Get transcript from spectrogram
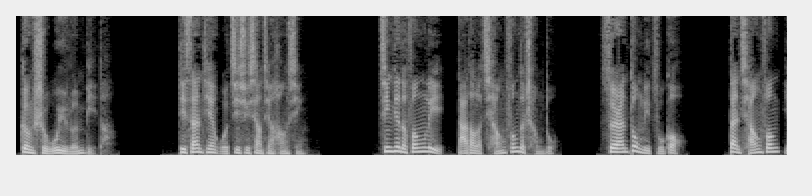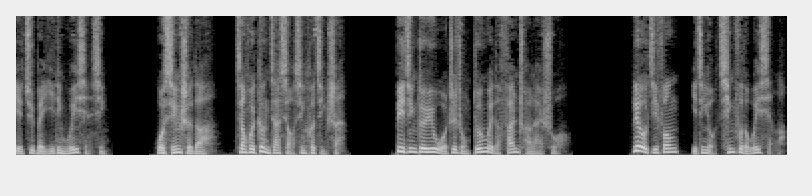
更是无与伦比的。第三天，我继续向前航行。今天的风力达到了强风的程度，虽然动力足够，但强风也具备一定危险性。我行驶的。将会更加小心和谨慎，毕竟对于我这种吨位的帆船来说，六级风已经有倾覆的危险了。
